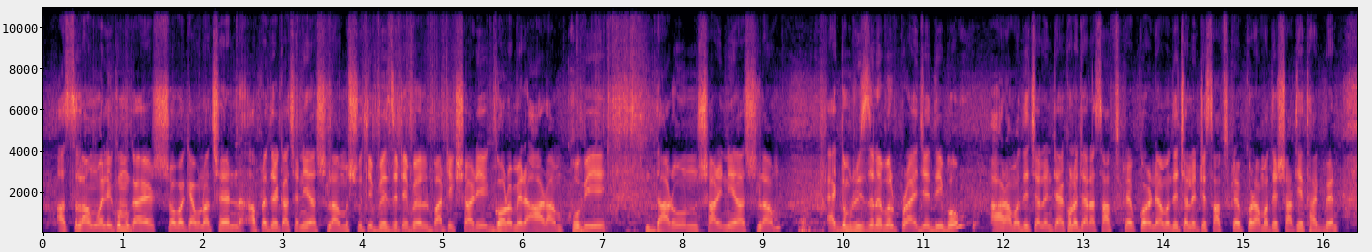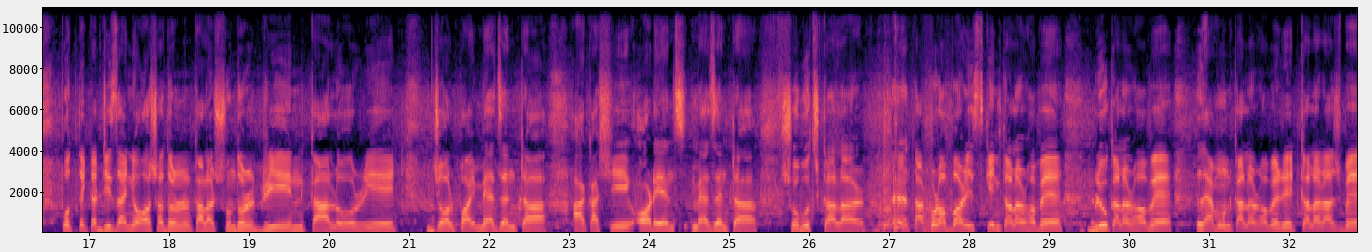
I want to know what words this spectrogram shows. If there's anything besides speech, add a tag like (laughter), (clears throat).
আসসালামু আলাইকুম গায়েস সবাই কেমন আছেন? আপনাদের কাছে নিয়ে আসলাম সুতি ভেজিটেবল বাটিক শাড়ি। গরমের আরাম, খুবই দারুণ শাড়ি নিয়ে আসলাম। একদম রিজনেবল প্রাইজে দিব। আর আমাদের চ্যানেলটি এখনও যারা সাবস্ক্রাইব করেনি, আমাদের চ্যানেলটি সাবস্ক্রাইব করে আমাদের সাথে থাকবেন। প্রত্যেকটা ডিজাইনে অসাধারণ কালার সুন্দর গ্রিন কালো রেড জলপাই ম্যাজেন্টা আকাশি অরেঞ্জ ম্যাজেন্টা সবুজ কালার (clears throat) তারপর আবার স্কিন কালার হবে ব্লু কালার হবে লেমন কালার হবে রেড কালার আসবে,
